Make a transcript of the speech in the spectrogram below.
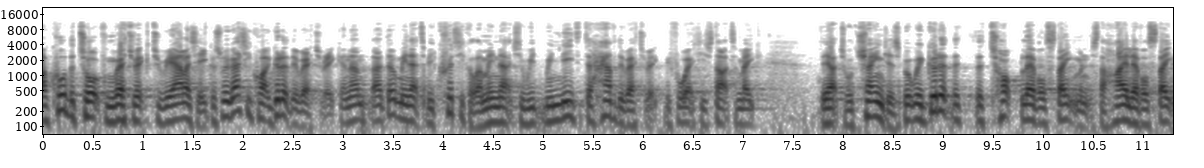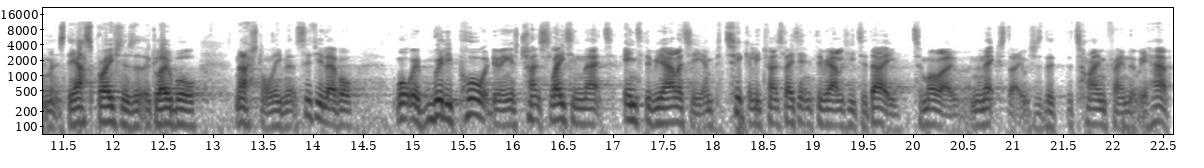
I've called the talk from rhetoric to reality because we're actually quite good at the rhetoric, and I don't mean that to be critical. I mean, actually, we, we need to have the rhetoric before we actually start to make the actual changes. But we're good at the, the top level statements, the high level statements, the aspirations at the global, national, even at city level. What we're really poor at doing is translating that into the reality, and particularly translating it into the reality today, tomorrow, and the next day, which is the, the time frame that we have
